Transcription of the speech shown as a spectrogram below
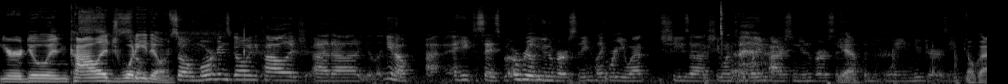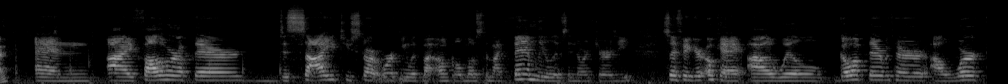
you're doing college. What are you doing? So Morgan's going to college at uh, you know, I, I hate to say this, but a real university, like where you went. She's uh, she went to William Paterson University Yeah. up in Wayne, New Jersey, okay. and I follow her up there. Decide to start working with my uncle. Most of my family lives in North Jersey, so I figure, okay, I will go up there with her. I'll work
